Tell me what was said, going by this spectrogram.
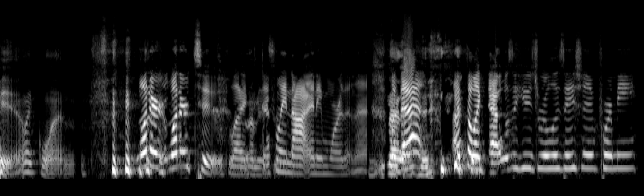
Yeah, like one. one or one or two. Like or definitely two. not any more than that. But that I felt like that was a huge realization for me.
